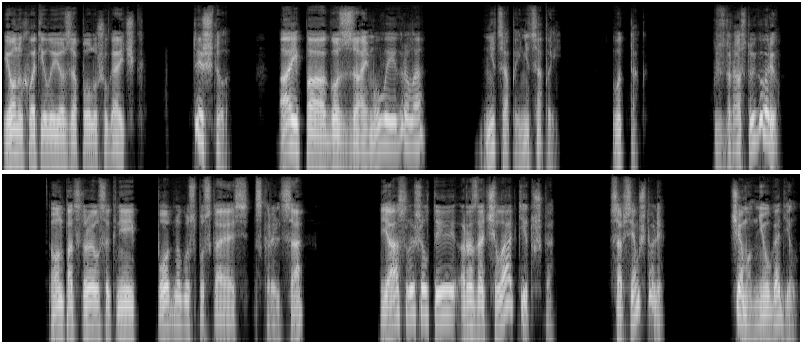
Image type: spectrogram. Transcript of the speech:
и он ухватил ее за полушугайчик. Ты что? Ай по госзайму выиграла? Не цапай, не цапай. Вот так. Здравствуй, говорю. Он подстроился к ней под ногу, спускаясь с крыльца. Я слышал, ты разочла, титушка. Совсем, что ли? Чем он не угодил?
